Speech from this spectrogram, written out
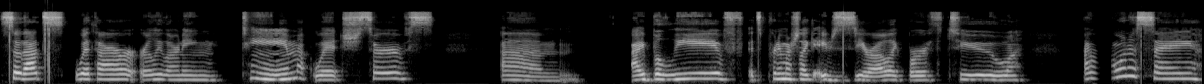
so that's with our early learning team, which serves, um, I believe it's pretty much like age zero, like birth to, I want to say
